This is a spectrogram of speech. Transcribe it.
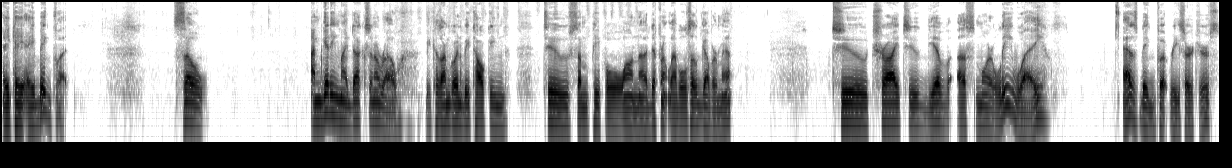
aka Bigfoot. So I'm getting my ducks in a row because I'm going to be talking to some people on uh, different levels of government to try to give us more leeway as Bigfoot researchers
